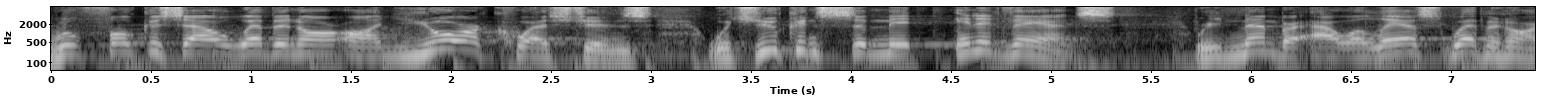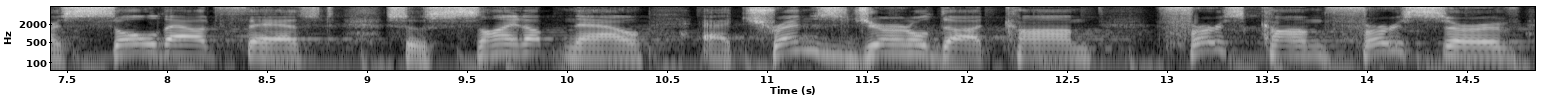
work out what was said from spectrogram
We'll focus our webinar on your questions, which you can submit in advance. Remember, our last webinar sold out fast, so sign up now at trendsjournal.com. First come, first serve.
